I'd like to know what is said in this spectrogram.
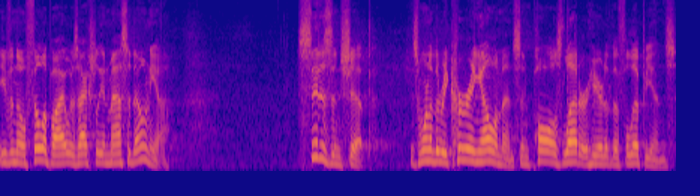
even though Philippi was actually in Macedonia. Citizenship is one of the recurring elements in Paul's letter here to the Philippians.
